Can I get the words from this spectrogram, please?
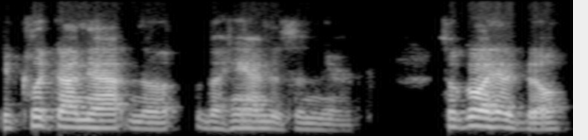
You click on that and the, the hand is in there. So go ahead, Bill.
